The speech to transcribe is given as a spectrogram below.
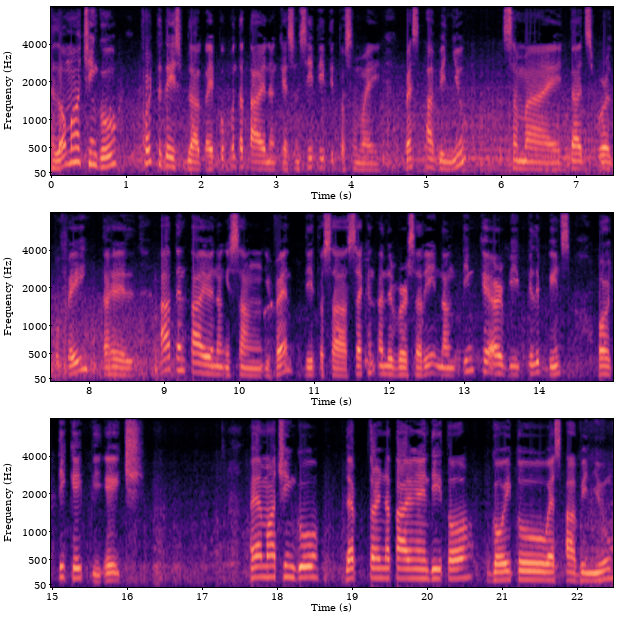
Hello mga chingo! For today's vlog ay pupunta tayo ng Quezon City dito sa may West Avenue sa may Dad's World Buffet dahil attend tayo ng isang event dito sa second anniversary ng Team KRB Philippines or TKPH. Ayan mga chingo, left turn na tayo ngayon dito going to West Avenue.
